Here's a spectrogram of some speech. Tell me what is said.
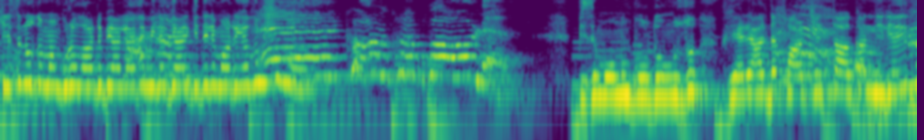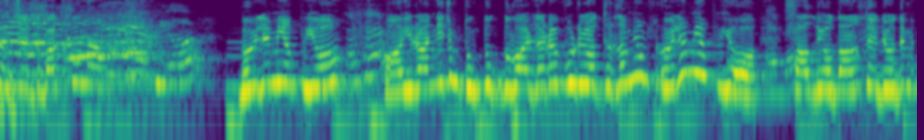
Kesin o zaman buralarda bir yerlerde Mila gel gidelim arayalım şunu. Bizim onu bulduğumuzu herhalde fark etti Hakan. Nilya'yı kaçırdı baksana. Böyle mi yapıyor? Hayır anneciğim tuk tuk duvarlara vuruyor hatırlamıyor musun? Öyle mi yapıyor? Sallıyor dans ediyor değil mi?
